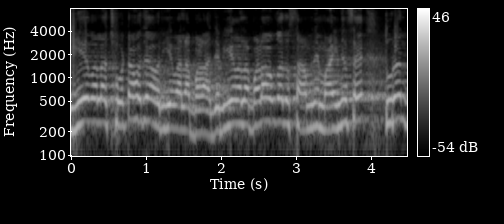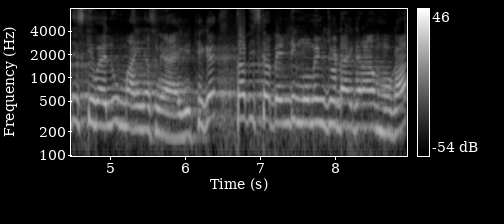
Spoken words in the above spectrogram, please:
ये वाला छोटा हो जाए और ये वाला बड़ा। जब ये वाला बड़ा होगा तो सामने माइनस है, तुरंत इसकी वैल्यू माइनस में आएगी, ठीक है? तब इसका बेंडिंग मोमेंट जो डायग्राम होगा,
